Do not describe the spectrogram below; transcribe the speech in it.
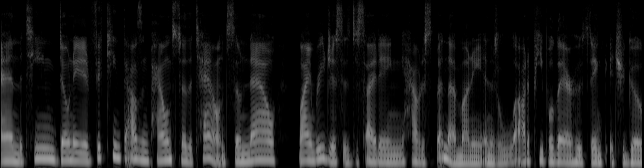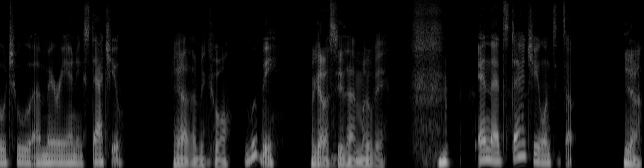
And the team donated 15,000 pounds to the town. So now Lyme Regis is deciding how to spend that money, and there's a lot of people there who think it should go to a Mary Anning statue. Yeah, that'd be cool. It would be. We got to see that movie. And that statue once it's up, Yeah.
